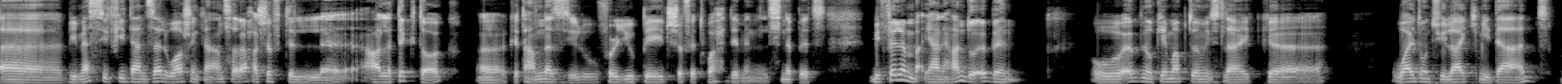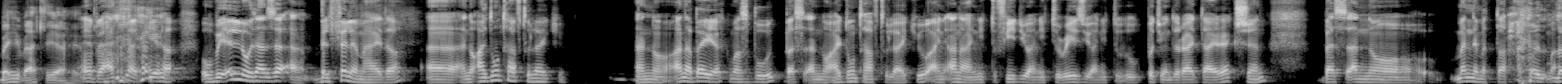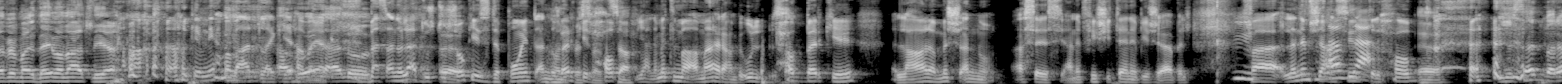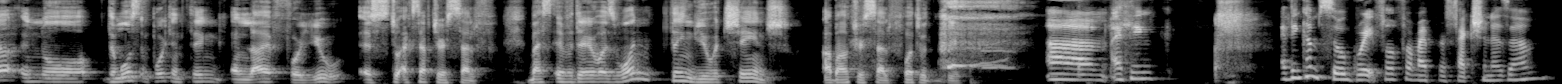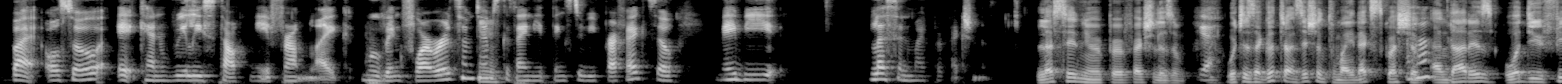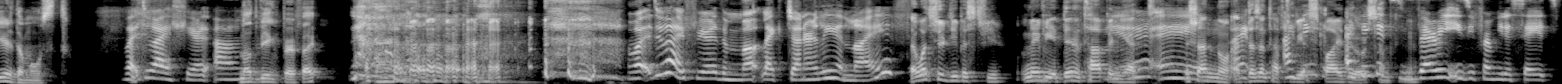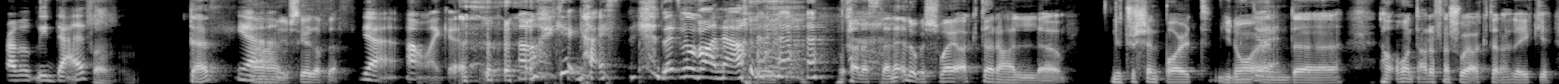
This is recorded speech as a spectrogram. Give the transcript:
آه بيمثل فيه دانزل واشنطن. أنا صراحة شفت ال- على تيك توك آه كنت عم نزل وفور يو بيج شفت وحده من السنيبتس بفيلم يعني عنده ابن وابنه كيم اب تو ميز لايك واي دونت يو لايك مي داد بهي بعت لي إياها. إيه بعت لك إياها. وبيقول له دانزل بالفيلم هيدا آه إنه اي دونت هاف تو لايك يو انه انا بيك مزبوط بس انه I don't have to like you I, انا I need to feed you I need to raise you I need to put you in the right direction بس انه مني متطرحه نيفر مايند دايما بعت لي إياها أوكي منيح ما بعت لك إياها بس انه لا تو شوكيز ذا بوينت انه بركي 100% الحب صح. يعني مثل ما امار عم بيقول الحب بركي العالم مش انه أساس يعني في شيء تاني بيجي قبل. فلنمشي على سيرة. الحب you said براء إنه the most important thing in life for you is to accept yourself. But if there was one thing you would change about yourself, what would it be? Um, I think I think I'm so grateful for my perfectionism, but also it can really stop me from like moving forward sometimes Mm. because I need things to be perfect. So maybe lessen my perfectionism. Lessen your perfectionism. Yeah. Which is a good transition to my next question. Uh-huh. And that is what do you fear the most? What do I fear? Um, Not being perfect? what do I fear the most? Like generally in life? What's your deepest fear? Maybe it didn't happen Fear? yet. Eh, مش انه I- it doesn't have to I be a think, spider I or think it's something. very easy for me to say it's probably death. فاهم. Death? Yeah. Ah, you're scared of death. Yeah, I don't like it. I don't like it, guys. Let's move on now. خلص لنقلب شوي اكثر على ال nutrition part you know Let's do it. and uh, هون تعرفنا شوي اكثر عليك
